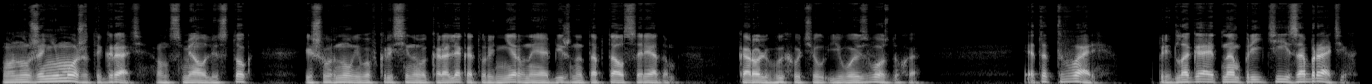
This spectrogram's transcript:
Он уже не может играть. Он смял листок и швырнул его в крысиного короля, который нервно и обиженно топтался рядом. Король выхватил его из воздуха. «Эта тварь предлагает нам прийти и забрать их»,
